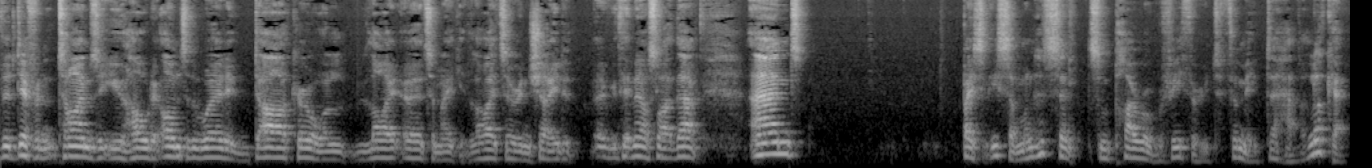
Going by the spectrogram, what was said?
the different times that you hold it onto the wood, it darker or lighter to make it lighter and shade everything else like that. And basically, someone has sent some pyrography through to, for me to have a look at.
